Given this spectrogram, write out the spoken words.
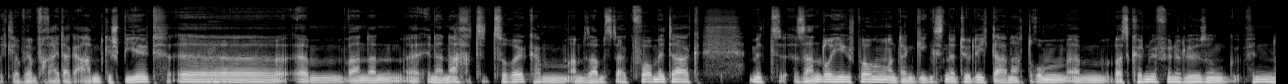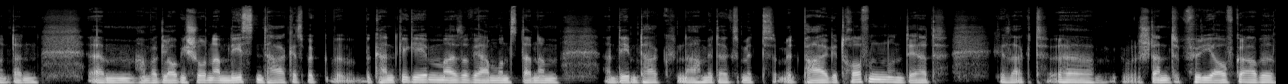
ich glaube, wir haben Freitagabend gespielt, äh, mhm. ähm, waren dann äh, in der Nacht zurück, haben am Samstagvormittag mit Sandro hier gesprochen und dann ging es natürlich danach drum, ähm, was können wir für eine Lösung finden und dann ähm, haben wir, glaube ich, schon am nächsten Tag es be bekannt gegeben. Also wir haben uns dann am an dem Tag nachmittags mit mit Paul getroffen und der hat gesagt, äh, stand für die Aufgabe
